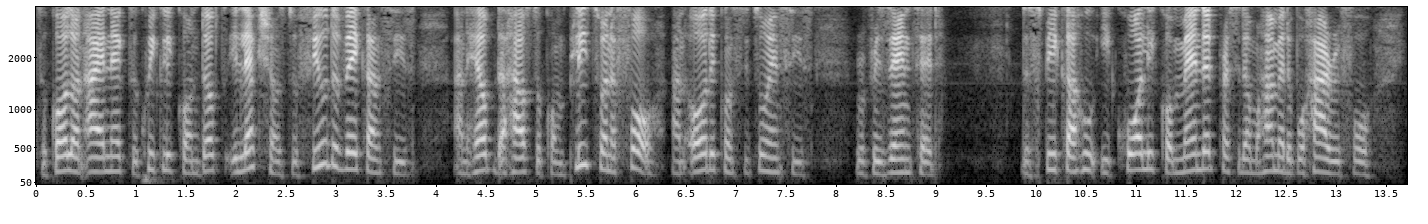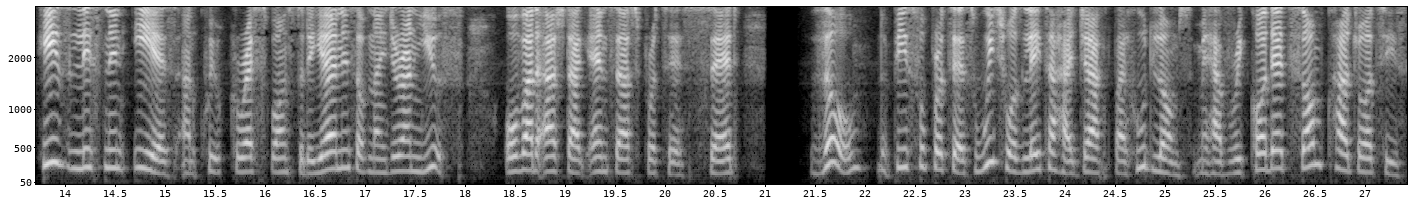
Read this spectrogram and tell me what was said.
to call on INEC to quickly conduct elections to fill the vacancies and help the House to complete 24 and all the constituencies represented. The Speaker, who equally commended President Muhammad Buhari for his listening ears and quick response to the yearnings of Nigerian youth over the hashtag EndSARS protest, said Though the peaceful protest, which was later hijacked by hoodlums, may have recorded some casualties,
